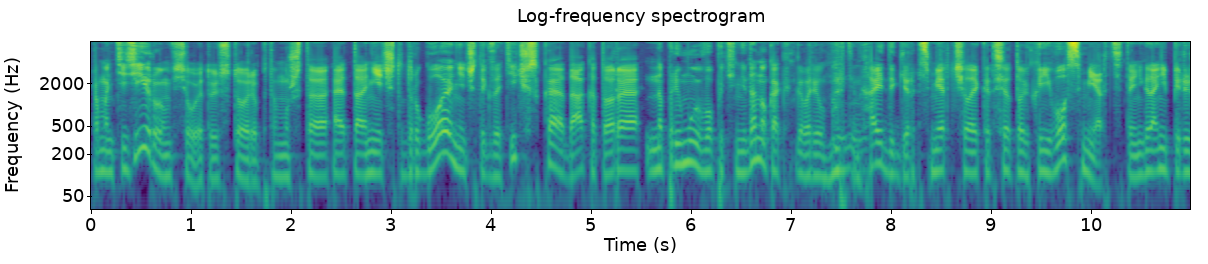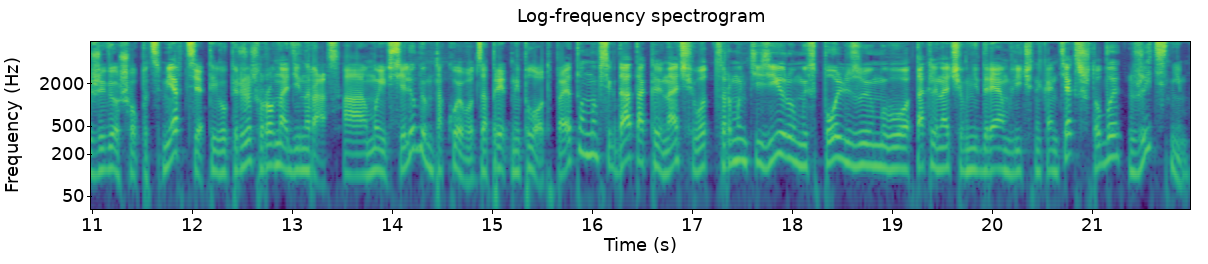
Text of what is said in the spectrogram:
романтизируем всю эту историю, потому что это нечто другое, нечто экзотическое, да, которое напрямую в опыте не дано, как говорил Мартин. Хайдегер, смерть человека — это все только его смерть. Ты никогда не переживешь опыт смерти, ты его переживешь ровно один раз. А мы все любим такой вот запретный плод, поэтому мы всегда так или иначе вот романтизируем, используем его, так или иначе внедряем в личный контекст, чтобы жить с ним.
